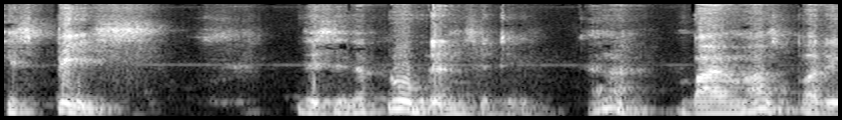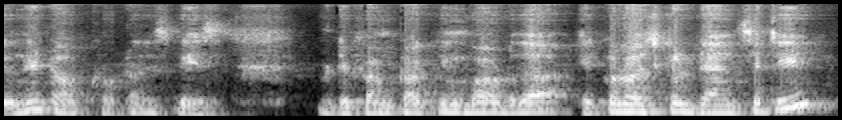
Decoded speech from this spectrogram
space. This is the crude density, है biomass per unit of total space. But if I'm talking about the ecological density,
